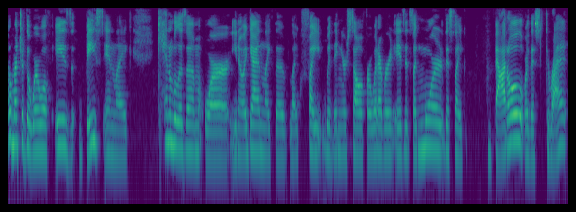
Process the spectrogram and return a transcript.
so much of the werewolf is based in like cannibalism or you know again like the like fight within yourself or whatever it is it's like more this like battle or this threat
